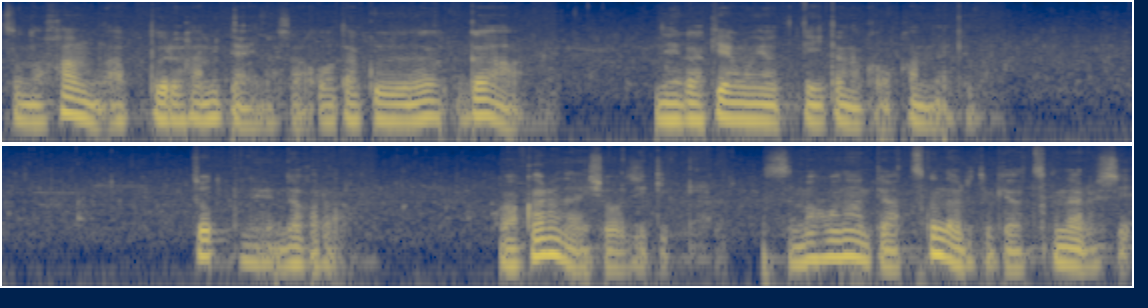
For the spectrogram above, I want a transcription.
その反アップル派みたいなさ、オタクがネガキャンをやっていたのかわかんないけど。ちょっとね、だから、わからない正直。スマホなんて熱くなるときは熱くなるし。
